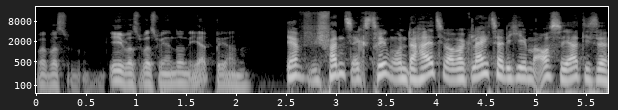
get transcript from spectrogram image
was, eh, was, was wären dann Erdbeeren? Ja, ich fand es extrem unterhaltsam, aber gleichzeitig eben auch so, ja, diese,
